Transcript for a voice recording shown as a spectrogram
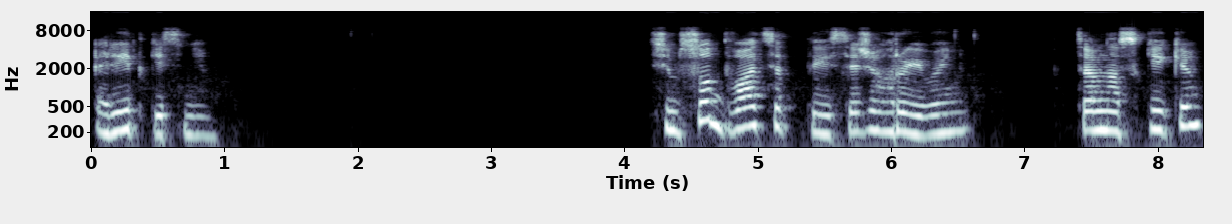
рідкісні. 720 тисяч гривень. Це в нас скільки?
